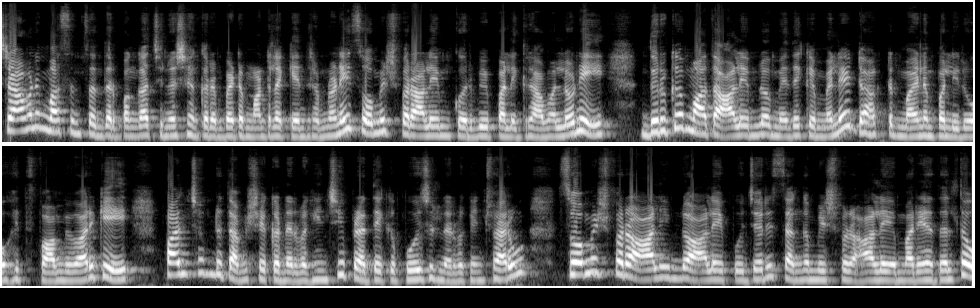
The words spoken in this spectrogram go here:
శ్రావణ మాసం సందర్భంగా చిన్నశంకరంపేట మండల కేంద్రంలోని సోమేశ్వర ఆలయం కొరివిపల్లి గ్రామంలోని దుర్గామాత ఆలయంలో మెదక్ ఎమ్మెల్యే డాక్టర్ మైనంపల్లి రోహిత్ స్వామి వారికి పంచామృత అభిషేకం నిర్వహించి ప్రత్యేక పూజలు నిర్వహించారు. సోమేశ్వర ఆలయంలో ఆలయ పూజారి సంగమేశ్వర ఆలయ మర్యాదలతో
